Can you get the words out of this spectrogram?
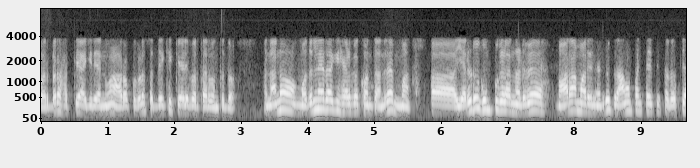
ಬರ್ಬರ ಹತ್ಯೆ ಆಗಿದೆ ಅನ್ನುವ ಆರೋಪಗಳು ಸದ್ಯಕ್ಕೆ ಕೇಳಿ ಬರ್ತಾ ಇರುವಂತದ್ದು ನಾನು ಮೊದಲನೇದಾಗಿ ಹೇಳ್ಬೇಕು ಅಂತ ಅಂದ್ರೆ ಎರಡು ಗುಂಪುಗಳ ನಡುವೆ ಮಾರಾಮಾರಿ ನಡೆದು ಗ್ರಾಮ ಪಂಚಾಯತಿ ಸದಸ್ಯ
